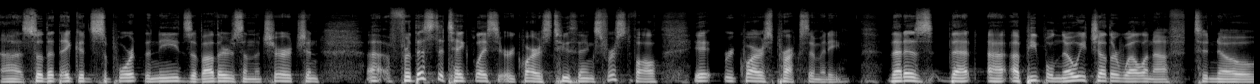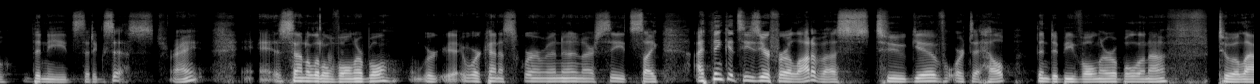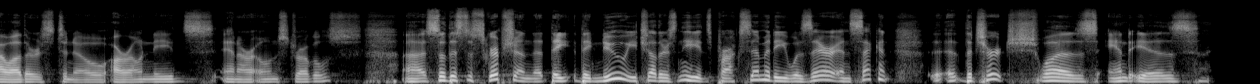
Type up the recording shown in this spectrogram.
uh, so that they could support the needs of others in the church. And uh, for this to take place, it requires two things. First of all, it requires proximity. That is, that uh, a people know each other well enough to know the needs that exist, right? It sound a little vulnerable. We're, we're kind of squirming in our seats. Like, I think it's easier for a lot of us to give or to help than to be vulnerable enough to allow others to know our own needs and our own struggles. Uh, so this description that they, they knew each other's needs, proximity was there. And second, uh, the church was and is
